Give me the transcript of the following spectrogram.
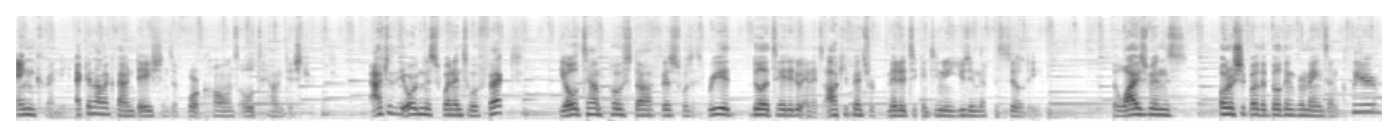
anchor in the economic foundations of Fort Collins Old Town District. After the ordinance went into effect, the Old Town Post Office was rehabilitated and its occupants were permitted to continue using the facility. The Wiseman's ownership of the building remains unclear.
